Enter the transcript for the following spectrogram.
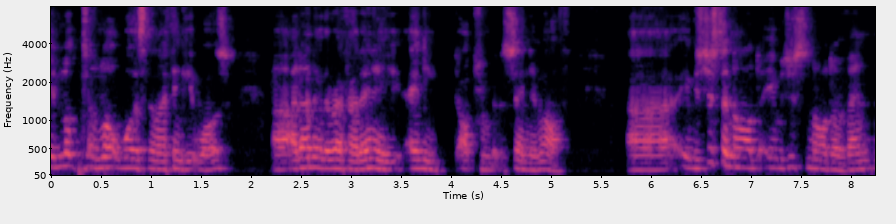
it looked a lot worse than I think it was. Uh, I don't think the ref had any any option but to send him off. Uh, it was just an odd. It was just an odd event.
